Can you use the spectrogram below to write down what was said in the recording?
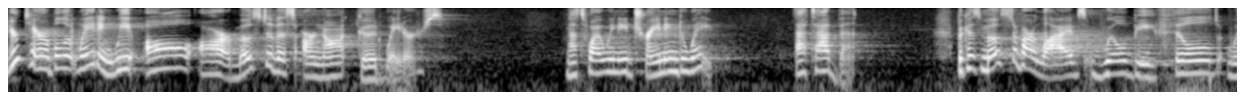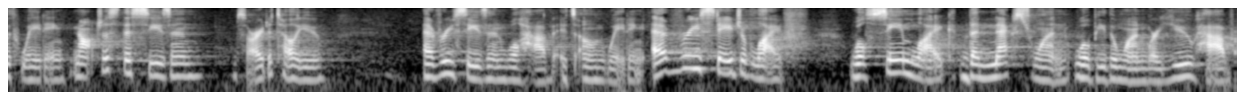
You're terrible at waiting. We all are. Most of us are not good waiters. That's why we need training to wait. That's Advent. Because most of our lives will be filled with waiting, not just this season. I'm sorry to tell you. Every season will have its own waiting. Every stage of life will seem like the next one will be the one where you have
